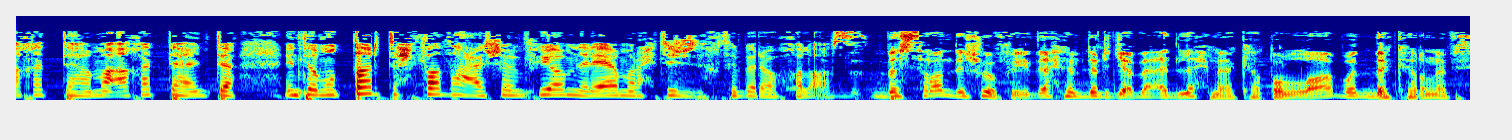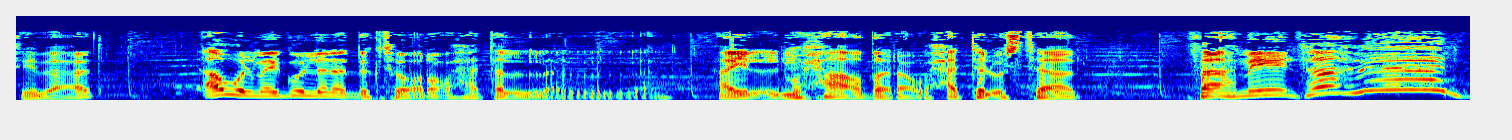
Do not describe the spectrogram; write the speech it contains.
أخذتها ما أخذتها. انت أنت مضطر تحفظها عشان في يوم من الأيام راح تجي تختبرها وخلاص. بس رندا شوفي إذا إحنا بنرجع بعد لحنا كطلاب وأتذكر نفسي بعد. أول ما يقول لنا الدكتور أو حتى ال- ال- هاي المحاضر أو حتى الأستاذ فاهمين؟ فاهمين!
